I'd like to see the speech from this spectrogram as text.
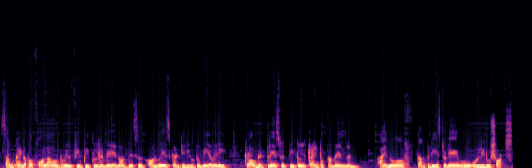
some kind of a fallout? Will few people remain, or this is always continue to be a very crowded place with people trying to come in? And I know of companies today who only do shorts,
